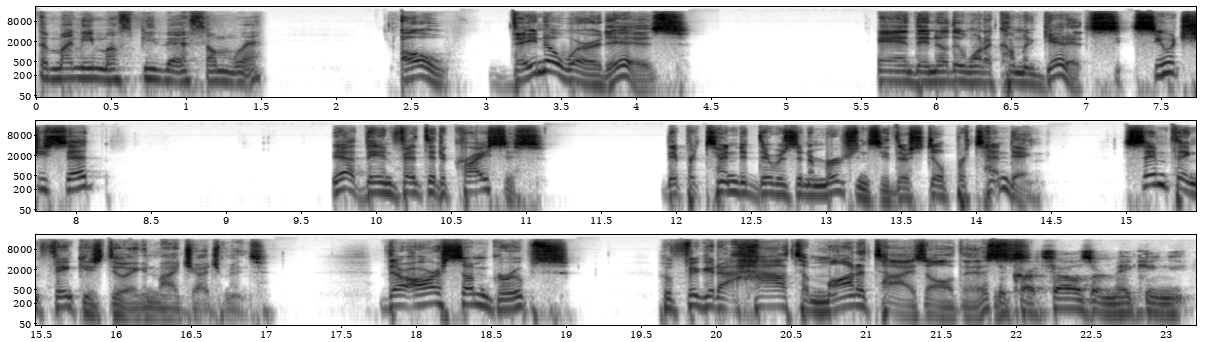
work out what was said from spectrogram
The money must be there somewhere. Oh, they know where it is. And they know they want to come and get it. See, see what she said? Yeah, they invented a crisis. They pretended there was an emergency. They're still pretending. Same thing Fink is doing, in my judgment there are some groups who figured out how to monetize all this. The cartels are making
